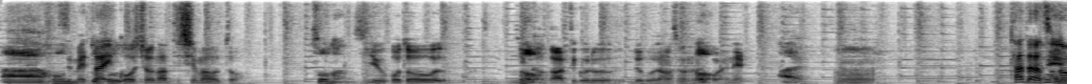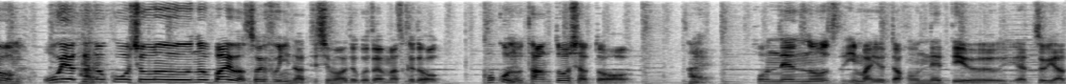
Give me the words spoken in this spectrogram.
あ冷たい交渉になってしまうと。そうなんですよ。いうことに関わってくるでございますよねこれね。はい。うん。ただそのね公の交渉の場合はそういうふうになってしまうでございますけど個々の担当者とはい。本音の今言った本音っていうやつをや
